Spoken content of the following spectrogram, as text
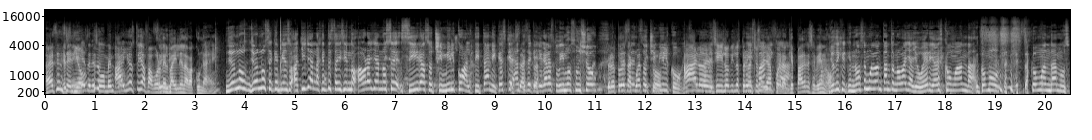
¿Ah, es en Sí, serio? es en ese momento. Ah, yo estoy a favor Sí. del baile en la vacuna, ¿eh? Yo no, yo no sé qué pienso. Aquí ya la gente está diciendo, ahora ya no sé si ir a Xochimilco al Titanic. Es que antes de que llegaras tuvimos un show. Pero todo que es en acuático. Xochimilco. Ah, lo de, sí, lo vi los penachos allá afuera. Qué padre se ve, ¿no? Yo dije que no se muevan tanto, no vaya a llover, ya ves cómo anda, cómo, cómo andamos.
